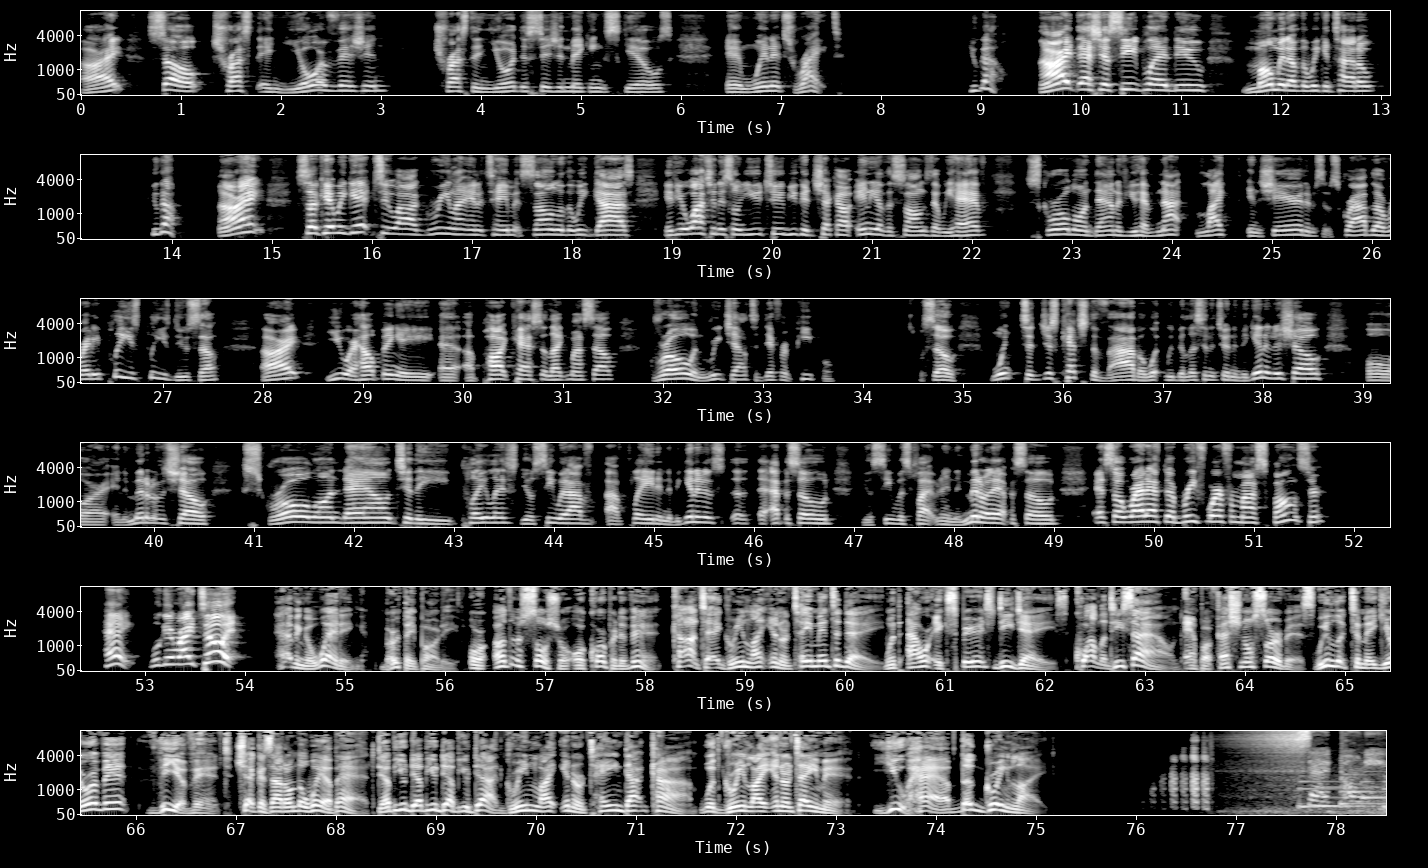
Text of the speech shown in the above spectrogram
All right. So trust in your vision, trust in your decision making skills, and when it's right, you go. All right. That's your C Plan Do moment of the week entitled You Go. All right. So can we get to our Greenlight Entertainment song of the week, guys? If you're watching this on YouTube, you can check out any of the songs that we have. Scroll on down. If you have not liked and shared and subscribed already, please, please do so. All right. You are helping a, a, a podcaster like myself grow and reach out to different people. So, went to just catch the vibe of what we've been listening to in the beginning of the show or in the middle of the show, scroll on down to the playlist. You'll see what I've I've played in the beginning of uh, the episode. You'll see what's playing in the middle of the episode. And so, right after a brief word from our sponsor, hey, we'll get right to it. Having a wedding, birthday party, or other social or corporate event, contact Greenlight Entertainment today. With our experienced DJs, quality sound, and professional service, we look to make your event the event. Check us out on the web at www.greenlightentertain.com. With Greenlight Entertainment, you have the green light. Sad pony.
